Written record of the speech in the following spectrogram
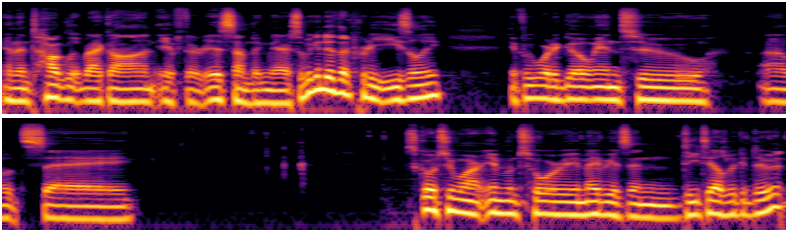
and then toggle it back on if there is something there. So we can do that pretty easily. If we were to go into, uh, let's say, let's go to our inventory, maybe it's in details we could do it,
